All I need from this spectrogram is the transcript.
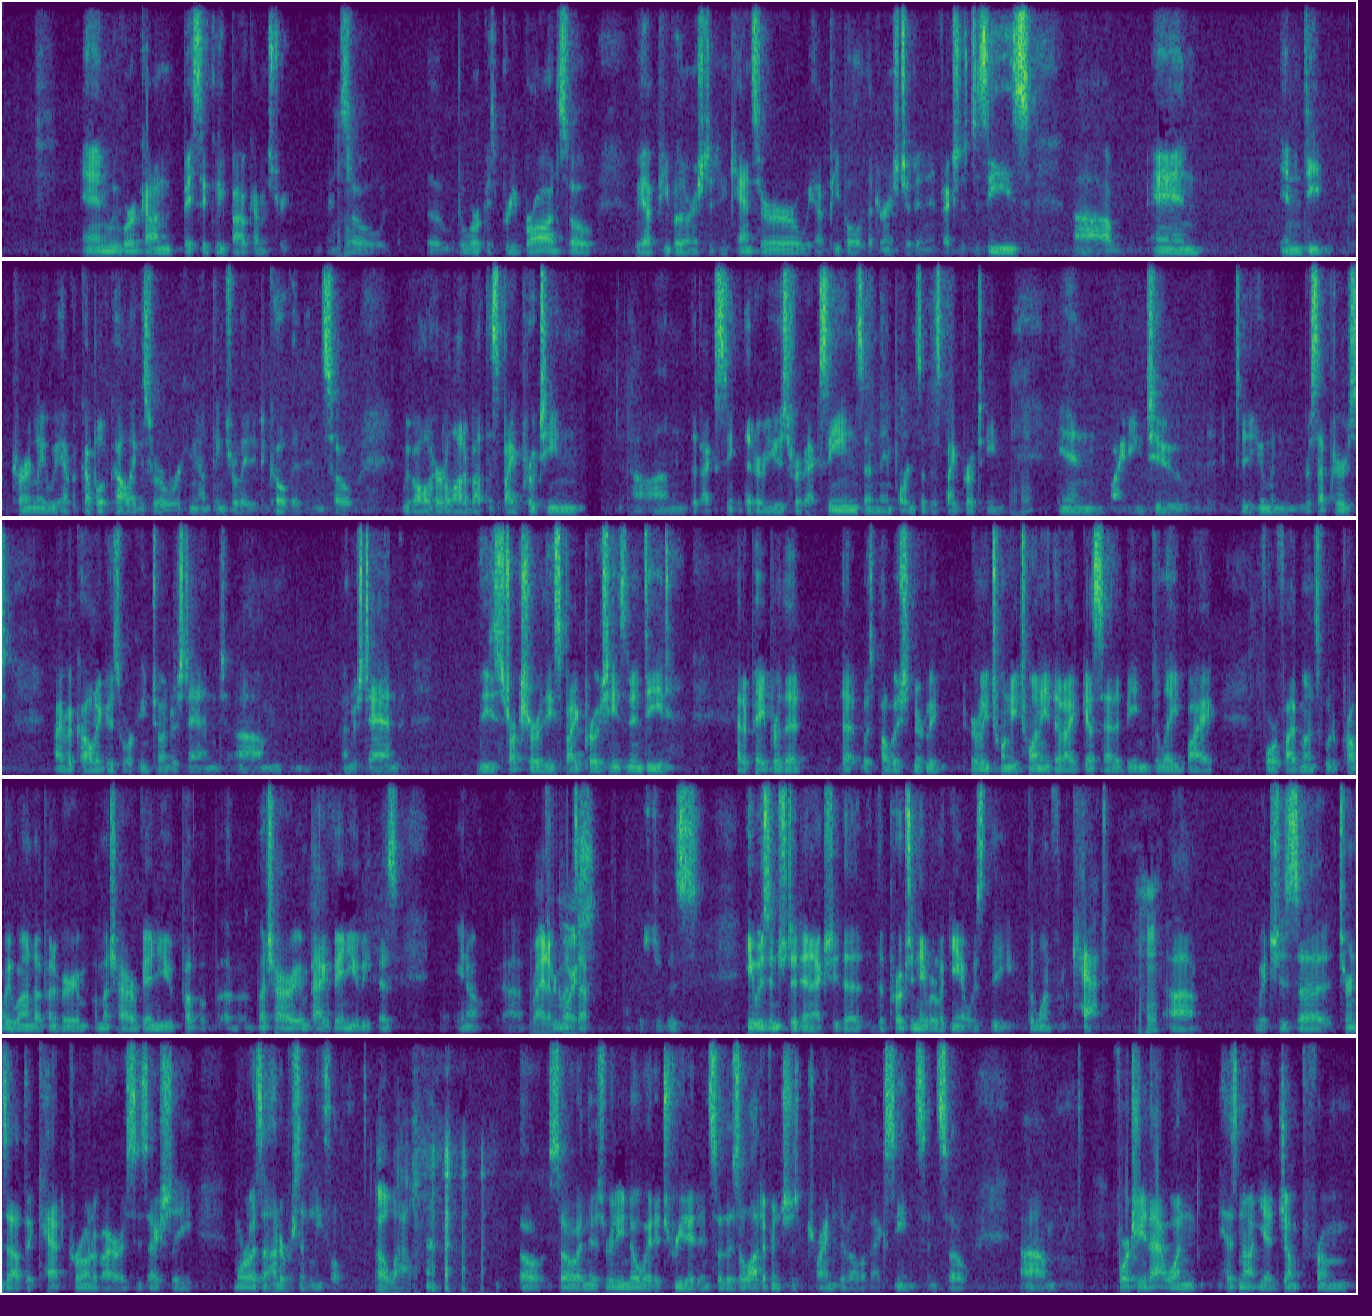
and we work on basically biochemistry. And mm-hmm. so the the work is pretty broad. So we have people that are interested in cancer. We have people that are interested in infectious disease. Uh, and indeed, currently we have a couple of colleagues who are working on things related to COVID. And so we've all heard a lot about the spike protein on the vaccine that are used for vaccines and the importance of the spike protein mm-hmm. in binding to to human receptors. I have a colleague who's working to understand um, understand the structure of these spike proteins, and indeed had a paper that that was published in early early 2020 that I guess had it been delayed by four or five months would have probably wound up in a very a much higher venue, a much higher impact venue because you know uh, right of course after, it was he was interested in actually the the protein they were looking at was the the one from cat, mm-hmm. uh, which is uh, turns out the cat coronavirus is actually more or less 100% lethal. Oh wow. so so and there's really no way to treat it, and so there's a lot of interest in trying to develop vaccines, and so. Um, fortunately, that one has not yet jumped from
